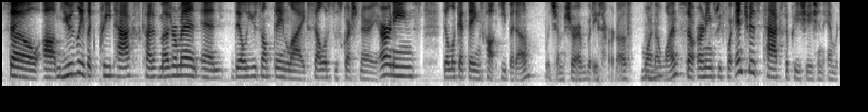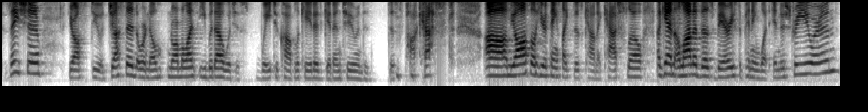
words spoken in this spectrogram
So um, usually it's like pre-tax kind of measurement, and they'll use something like seller's discretionary earnings. They'll look at things called EBITDA, which I'm sure everybody's heard of more than once. So earnings before interest, tax, depreciation, amortization. You also do adjusted or no, normalized EBITDA, which is way too complicated to get into in the, this podcast. Um, you also hear things like discounted cash flow. Again, a lot of this varies depending what industry you are in.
